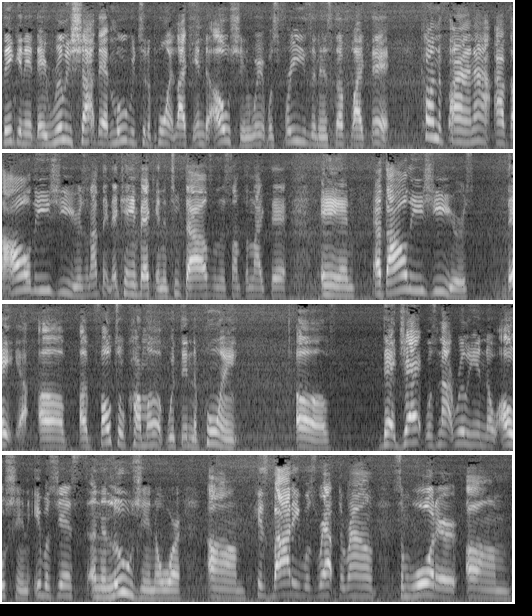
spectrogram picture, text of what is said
thinking that they really shot that movie to the point like in the ocean where it was freezing and stuff like that. Come to find out, after all these years, and I think they came back in the 2000 or something like that, and after all these years, they uh, a photo come up within the point of that Jack was not really in no ocean. It was just an illusion, or um, his body was wrapped around some water, um,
